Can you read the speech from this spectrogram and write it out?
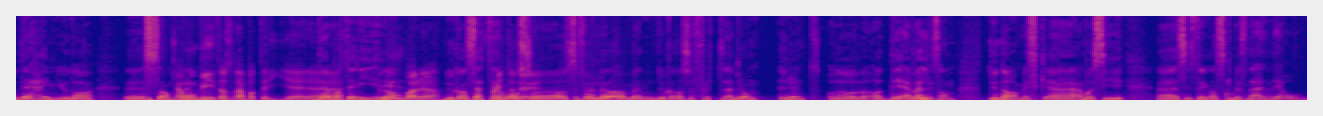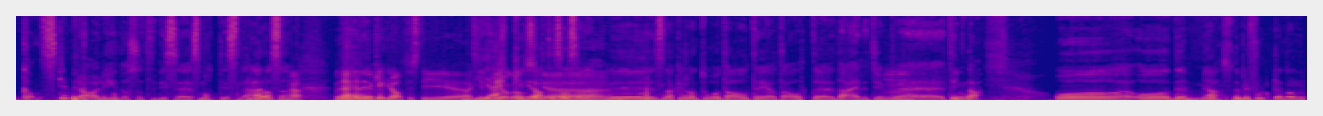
Og det henger jo da eh, sammen Ja, Mobilt, altså det er batterier? Det er batterier i. Du, du kan sette dem også, selvfølgelig, da, men du kan også flytte dem rom, rundt. Og, og, det er veldig sånn dynamisk. Eh, jeg må si jeg syns det er ganske besnærende. Det er jo ganske bra lyd også til disse småttisene her. altså. Ja, men det er heller ikke gratis, de? Er de er ikke gratis, altså. Vi snakker sånn 2,5-3,5 eh, der type mm. ting, da. Og, og det, ja, så det blir fort noen,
